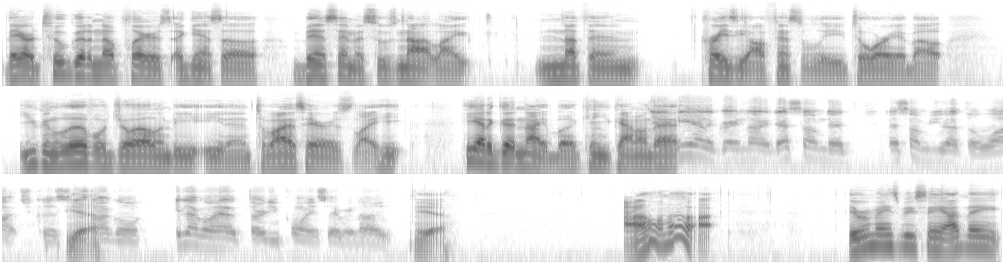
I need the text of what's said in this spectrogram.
they are two good enough players against uh Ben Simmons, who's not like nothing crazy offensively to worry about. You can live with Joel and be Eden. Tobias Harris, like he he had a good night, but can you count on yeah, that? he had a great night. That's something that that's something you have to watch because Yeah. he's not going he's not going to have thirty points every night. Yeah. I don't know. I, it remains to be seen. I think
